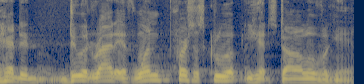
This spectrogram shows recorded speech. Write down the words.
had- to do it right. If one person screwed up, you had to start all over again.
